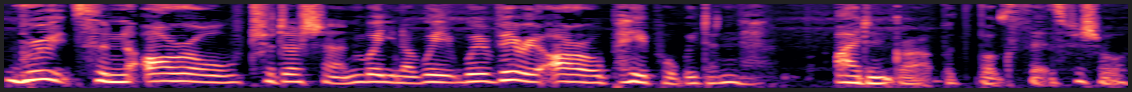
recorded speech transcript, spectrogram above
roots and oral tradition. We, you know, we, we're very oral people. We didn't I didn't grow up with books, that's for sure,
